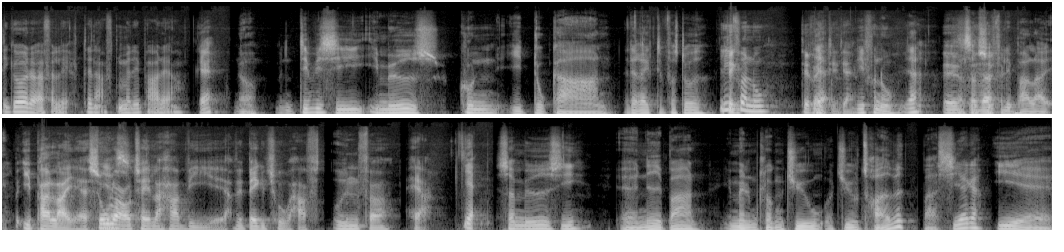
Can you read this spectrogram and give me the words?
Det gjorde jeg da i hvert fald den aften med det par der. ja. Nå, men det vil sige, I mødes kun i Dokaren. Er det rigtigt forstået? Lige for nu. Det er rigtigt, ja. Lige for nu, ja. Øh, altså i hvert fald i parlej. I parlej af soloaftaler har, vi, har vi begge to haft udenfor her. Ja. Så mødes I øh, ned i baren imellem kl. 20 og 20.30, bare cirka. I øh,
